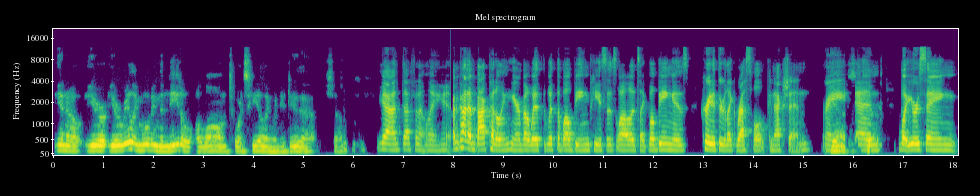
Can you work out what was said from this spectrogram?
you know, you're you're really moving the needle along towards healing when you do that. So. Mm-hmm. Yeah, definitely. I'm kind of backpedaling here, but with with the well-being piece as well, it's like well-being is created through like restful connection, right? Yes. And yes. what you were saying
